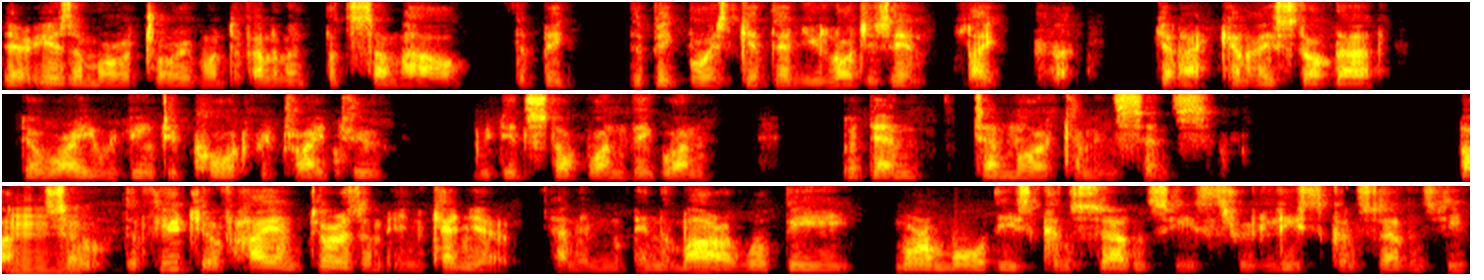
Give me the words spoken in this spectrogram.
there is a moratorium on development, but somehow the big the big boys get their new lodges in. Like, uh, can I can I stop that? Don't worry, we've been to court. We tried to. We did stop one big one, but then ten more have come in since. But Mhm. so the future of high-end tourism in Kenya and in, in the Mara will be more and more these conservancies through leased conservancy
